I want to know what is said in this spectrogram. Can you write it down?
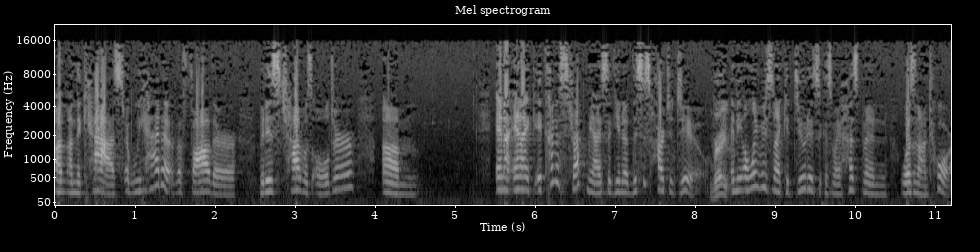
On, on the cast we had a, a father but his child was older um, and I, and I, it kind of struck me. I said, you know, this is hard to do. Right. And the only reason I could do it is because my husband wasn't on tour,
